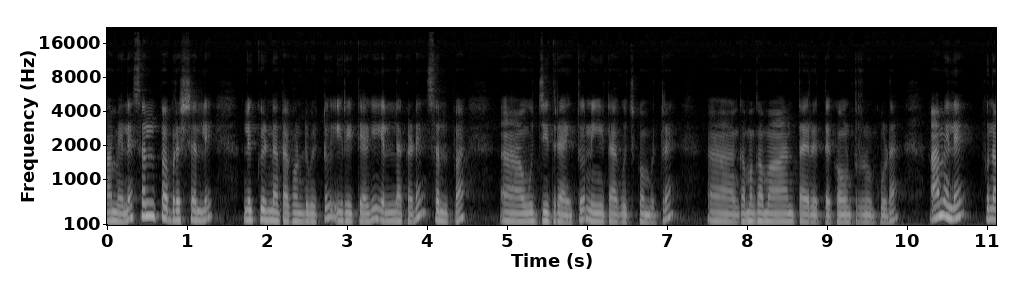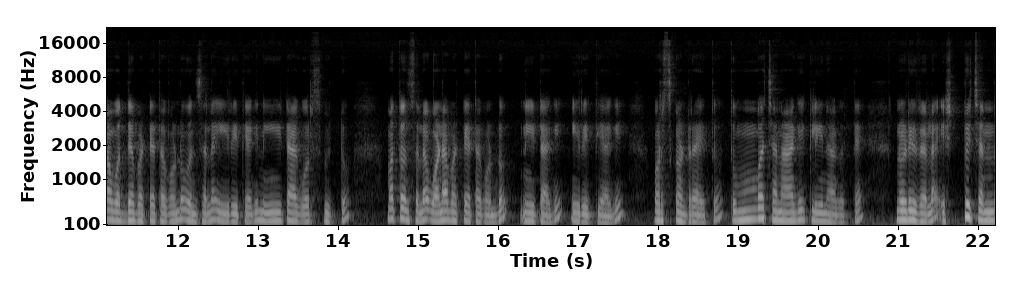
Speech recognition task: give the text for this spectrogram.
ಆಮೇಲೆ ಸ್ವಲ್ಪ ಬ್ರಷಲ್ಲಿ ಲಿಕ್ವಿಡ್ನ ತಗೊಂಡು ಬಿಟ್ಟು ಈ ರೀತಿಯಾಗಿ ಎಲ್ಲ ಕಡೆ ಸ್ವಲ್ಪ ಉಜ್ಜಿದ್ರೆ ಆಯಿತು. ನೀಟಾಗಿ ಉಜ್ಕೊಂಡ್ಬಿಟ್ರೆ ಘಮ ಘಮ ಅಂತ ಇರುತ್ತೆ ಕೌಂಟ್ರೂ ಕೂಡ. ಆಮೇಲೆ ಪುನಃ ಒದ್ದೆ ಬಟ್ಟೆ ತಗೊಂಡು ಒಂದು ಸಲ ಈ ರೀತಿಯಾಗಿ ನೀಟಾಗಿ ಒರೆಸ್ಬಿಟ್ಟು ಮತ್ತೊಂದು ಸಲ ಒಣ ಬಟ್ಟೆ ತಗೊಂಡು ನೀಟಾಗಿ ಈ ರೀತಿಯಾಗಿ ಒರೆಸ್ಕೊಂಡ್ರೆ ಆಯಿತು. ತುಂಬ ಚೆನ್ನಾಗಿ ಕ್ಲೀನ್ ಆಗುತ್ತೆ. ನೋಡಿರಲ್ಲ, ಎಷ್ಟು ಚೆಂದ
